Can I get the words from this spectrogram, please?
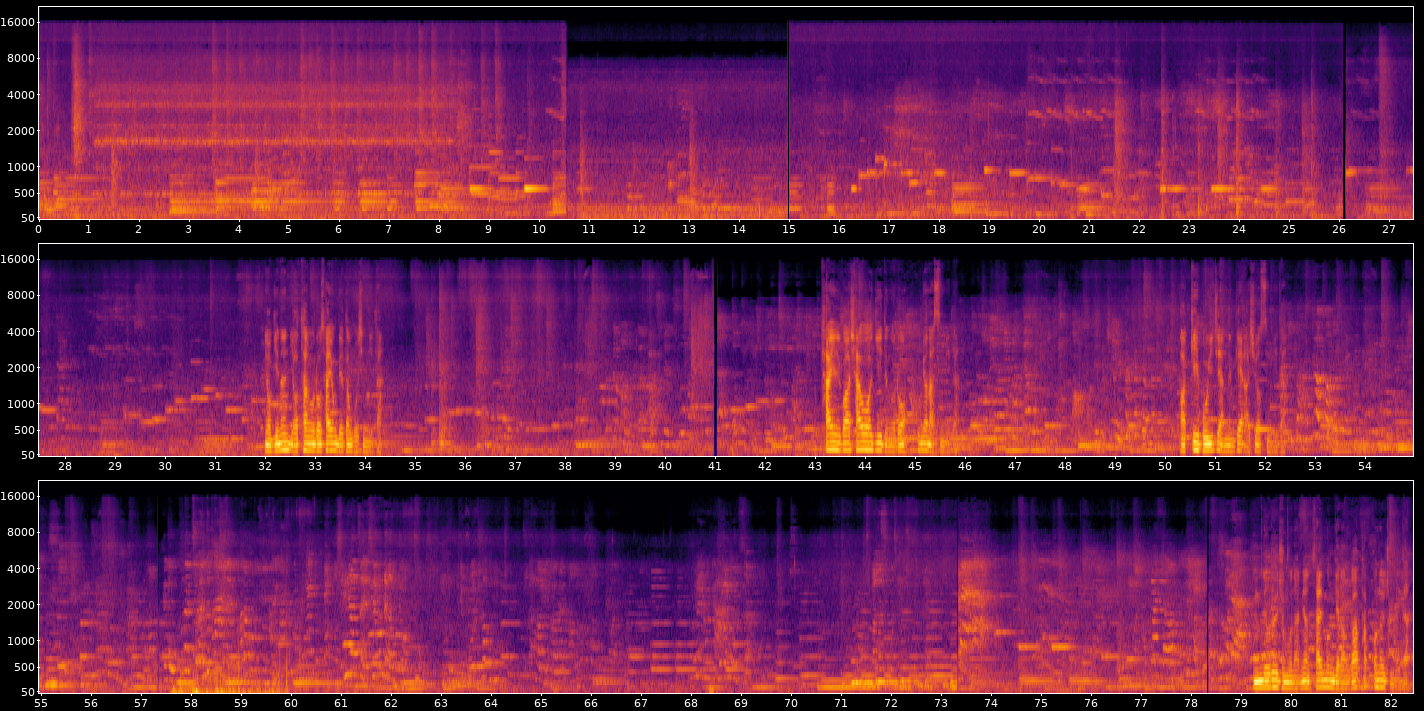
여기는 여탕으로 사용되던 곳입니다. 타일과 샤워기 등으로 꾸며놨습니다. 밖이 보이지 않는 게 아쉬웠습니다. 음료를 주문하면 삶은 계란과 팝콘을 줍니다.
